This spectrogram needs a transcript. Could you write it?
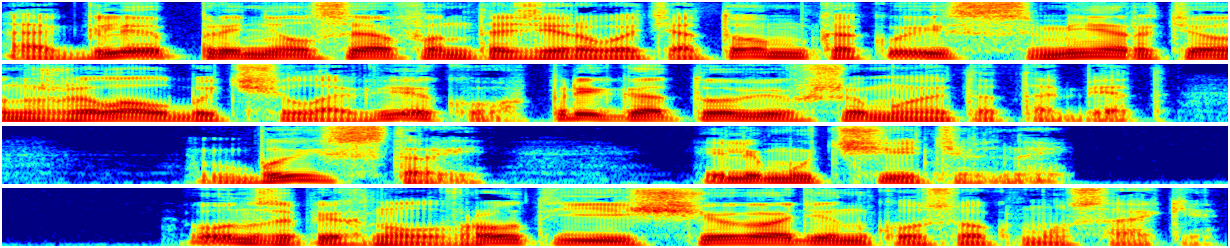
а Глеб принялся фантазировать о том, какой смерти он желал бы человеку, приготовившему этот обед. Быстрый или мучительный. Он запихнул в рот еще один кусок мусаки.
